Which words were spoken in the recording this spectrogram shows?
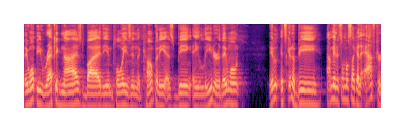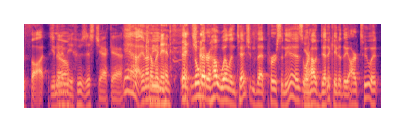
they won't be recognized by the employees in the company as being a leader they won't it, it's going to be i mean it's almost like an afterthought you It's gonna know be who's this jackass? yeah, and I mean, in. and no matter how well intentioned that person is or how dedicated they are to it,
